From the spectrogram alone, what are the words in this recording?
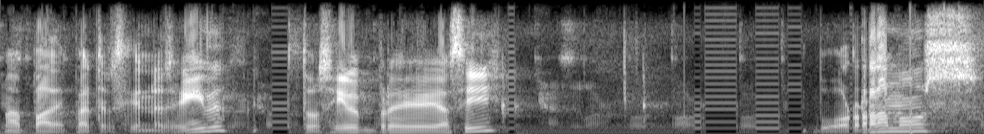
Mapa de particiones seguida. Esto siempre así. Borramos.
